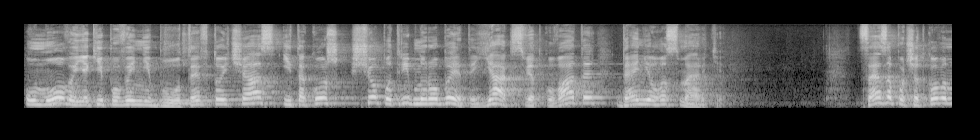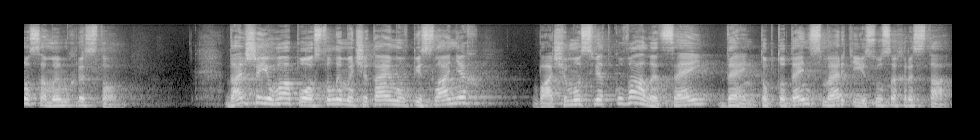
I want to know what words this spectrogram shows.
умови, які повинні бути в той час, і також, що потрібно робити, як святкувати День Його смерті. Це започатковано самим Христом. Далі його апостоли ми читаємо в Післаннях, бачимо, святкували цей день, тобто День смерті Ісуса Христа.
